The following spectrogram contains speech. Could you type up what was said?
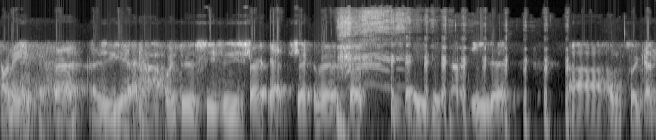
funny uh, as you get halfway through the season, you start getting sick of it, but you, know, you just have to eat it. Um, so it gets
